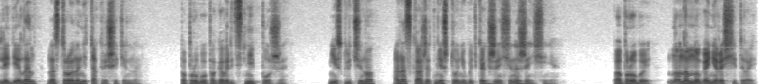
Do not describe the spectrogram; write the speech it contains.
леди Элен настроена не так решительно. Попробую поговорить с ней позже. Не исключено, она скажет мне что-нибудь, как женщина женщине». «Попробуй, но намного не рассчитывай».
